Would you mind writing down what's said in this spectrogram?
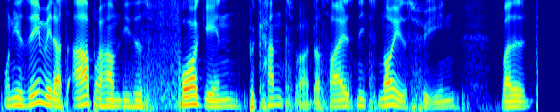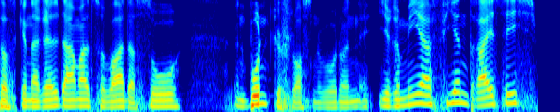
Und hier sehen wir, dass Abraham dieses Vorgehen bekannt war. Das war jetzt nichts Neues für ihn, weil das generell damals so war, dass so ein Bund geschlossen wurde. In Jeremia 34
